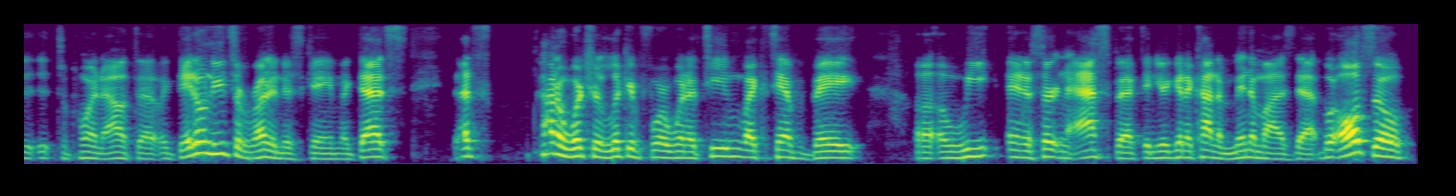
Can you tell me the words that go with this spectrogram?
to point out that like they don't need to run in this game. Like that's that's kind of what you're looking for when a team like Tampa Bay uh, elite in a certain aspect, and you're going to kind of minimize that. But also,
